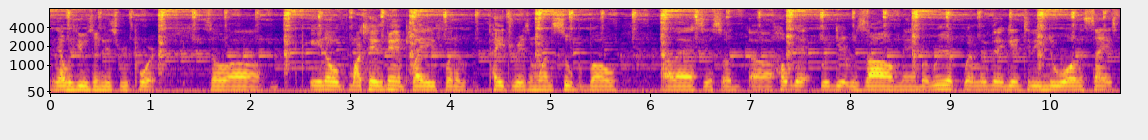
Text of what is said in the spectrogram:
and that was used in this report. So, uh, you know, Martellus Bennett played for the Patriots and won the Super Bowl uh, last year. So, uh, hope that will get resolved, man. But real quick, we're to get these New Orleans Saints.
